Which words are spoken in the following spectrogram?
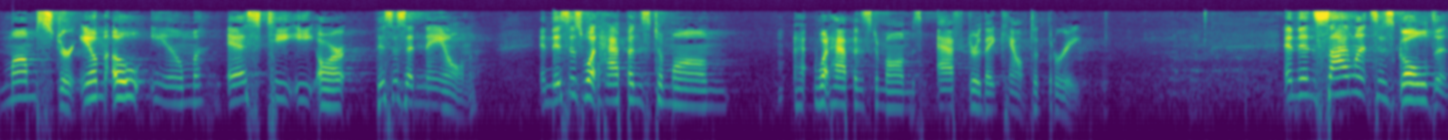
momster, M O M S T E R. This is a noun. And this is what happens to mom what happens to moms after they count to 3. And then silence is golden.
